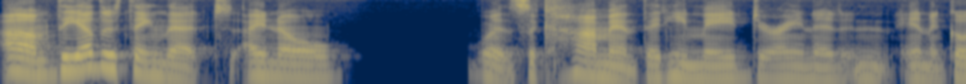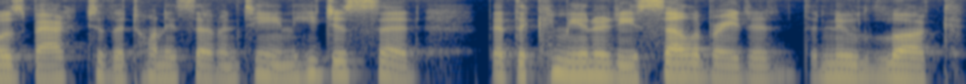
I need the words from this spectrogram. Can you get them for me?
Um, the other thing that I know was a comment that he made during it, and, and it goes back to the 2017. He just said that the community celebrated the new look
